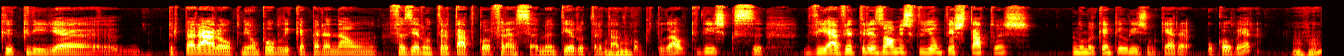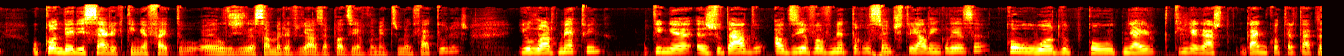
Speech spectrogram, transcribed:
que queria preparar a opinião pública para não fazer um tratado com a França, manter o tratado uhum. com Portugal, que diz que se devia haver três homens que deviam ter estátuas no mercantilismo, que era o Colbert, uhum. o Conde Ericeira, que tinha feito a legislação maravilhosa para o desenvolvimento das manufaturas, e o Lord Metwin, que tinha ajudado ao desenvolvimento da Revolução Industrial Inglesa com o ouro, com o dinheiro que tinha gasto, ganho com o Tratado.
